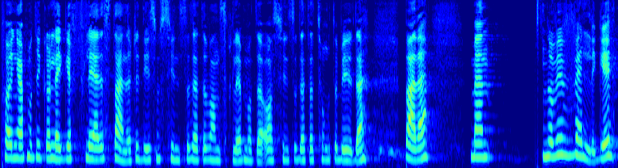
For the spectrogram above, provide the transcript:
poenget er på en måte ikke å legge flere steiner til de som syns at dette er vanskelig måte, og syns at dette er tungt å bære. Men når vi velger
